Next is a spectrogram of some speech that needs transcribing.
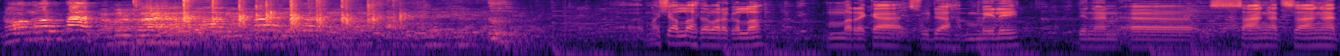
Nomor 4. Nomor Masya Allah, tabarakallah, mereka sudah memilih dengan eh, sangat-sangat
